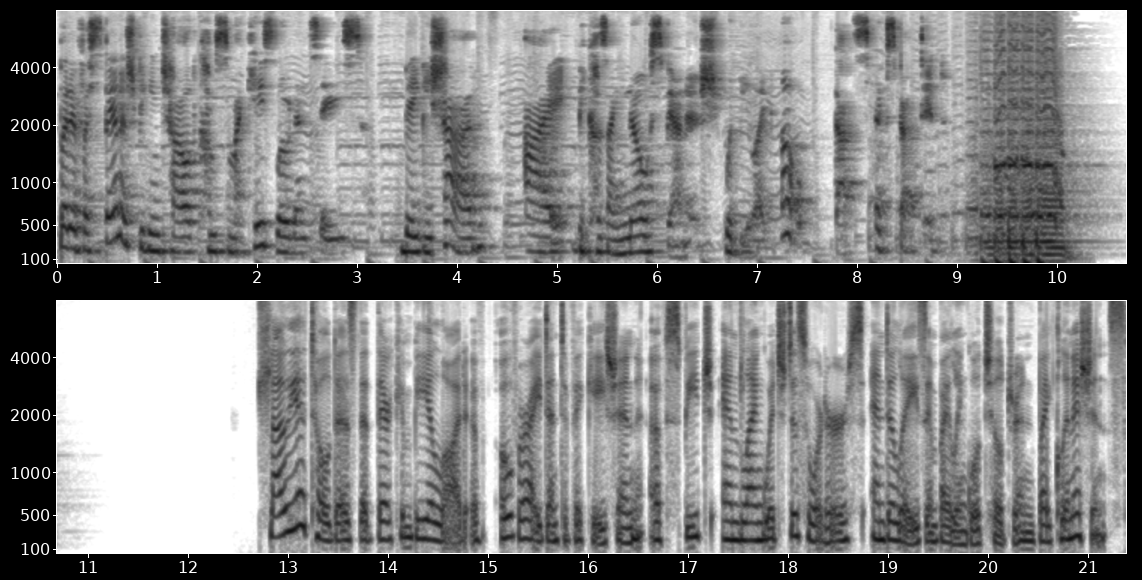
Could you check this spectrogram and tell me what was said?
But if a Spanish speaking child comes to my caseload and says baby shad, I, because I know Spanish, would be like, oh, that's expected. Claudia told us that there can be a lot of over identification of speech and language disorders and delays in bilingual children by clinicians.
